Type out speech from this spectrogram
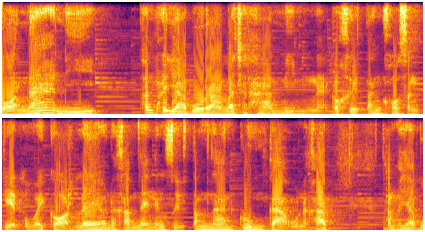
ก่อนหน้านี้ท่านพระยาโบราณราชทานนินนะก็เคยตั้งข้อสังเกตเอาไว้ก่อนแล้วนะครับ ในหนังสือตำนานกรุงเก่านะครับ ท่านพระยาโบ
